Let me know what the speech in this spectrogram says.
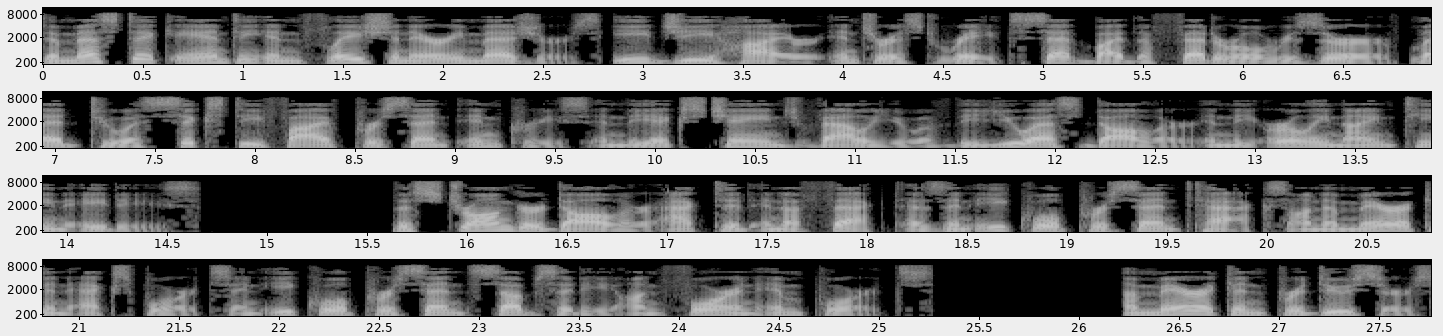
domestic anti-inflationary measures e.g. higher interest rates set by the Federal Reserve led to a 65% increase in the exchange value of the US dollar in the early 1980s. The stronger dollar acted in effect as an equal percent tax on American exports and equal percent subsidy on foreign imports. American producers,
